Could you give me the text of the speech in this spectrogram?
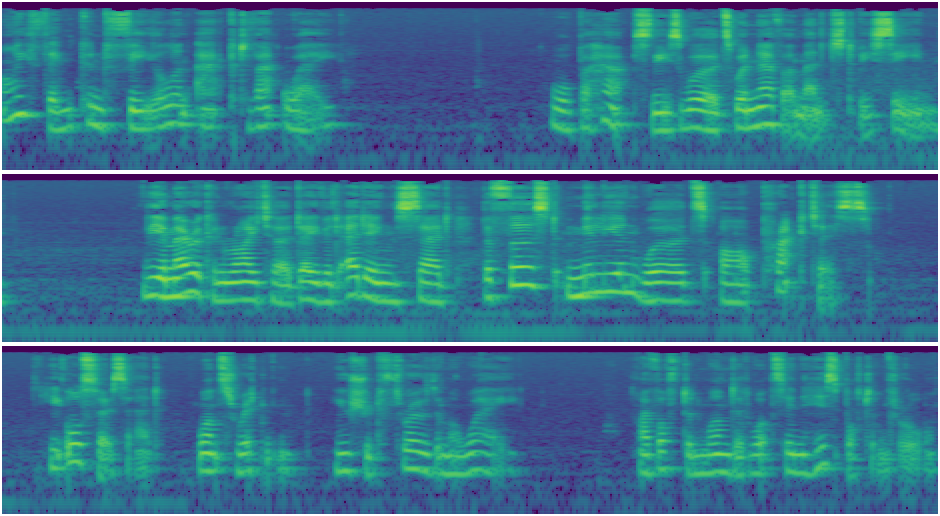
I think and feel and act that way. Or perhaps these words were never meant to be seen. The American writer David Eddings said, The first million words are practice. He also said, Once written, you should throw them away. I've often wondered what's in his bottom drawer.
